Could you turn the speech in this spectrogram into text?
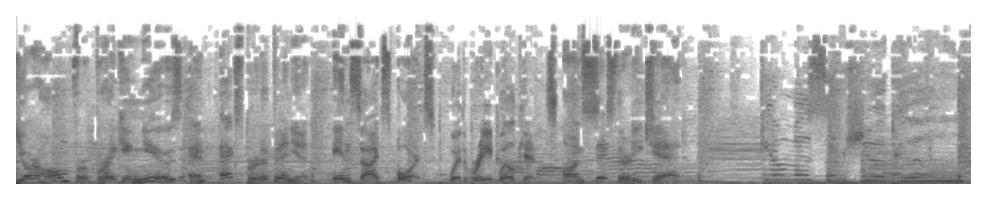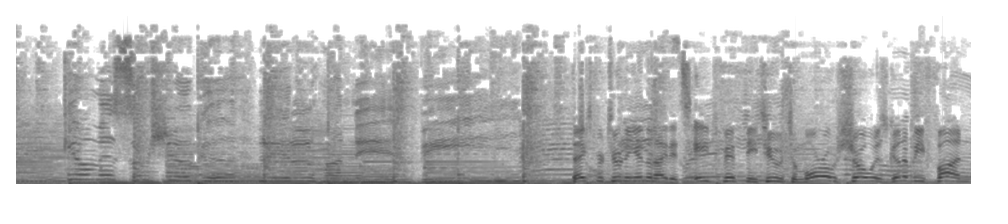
Your home for breaking news and expert opinion. Inside Sports with Reed Wilkins on 630 CHED. Give me some sugar. Give me some sugar, little honey bee. Thanks for tuning in tonight. It's 8:52. Tomorrow's show is going to be fun.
